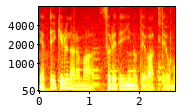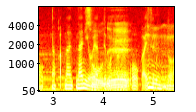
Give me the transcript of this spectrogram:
やっていけるならまあそれでいいのではって思う。なんかな何をやっても後悔することは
